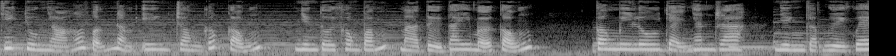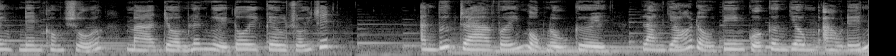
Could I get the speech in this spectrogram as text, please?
Chiếc chuông nhỏ vẫn nằm yên trong góc cổng, nhưng tôi không bấm mà tự tay mở cổng. Con Milu chạy nhanh ra, nhưng gặp người quen nên không sủa mà chồm lên người tôi kêu rối rít. Anh bước ra với một nụ cười, làn gió đầu tiên của cơn giông ào đến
